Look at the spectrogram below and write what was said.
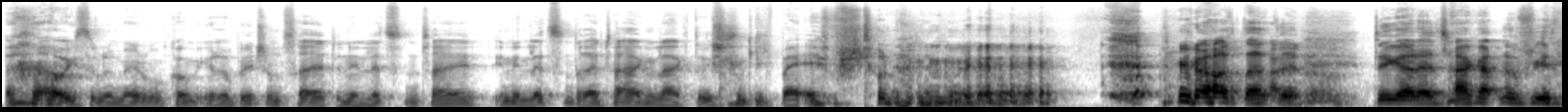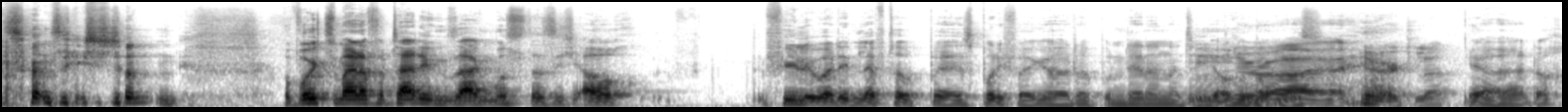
habe ich so eine Meldung bekommen, ihre Bildschirmzeit in den letzten Teil, in den letzten drei Tagen lag durchschnittlich bei elf Stunden. ich mir auch dachte, Digga, der Tag hat nur 24 Stunden. Obwohl ich zu meiner Verteidigung sagen muss, dass ich auch viel über den Laptop bei Spotify gehört habe und der dann natürlich auch ist. ja, klar. Ja, doch.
